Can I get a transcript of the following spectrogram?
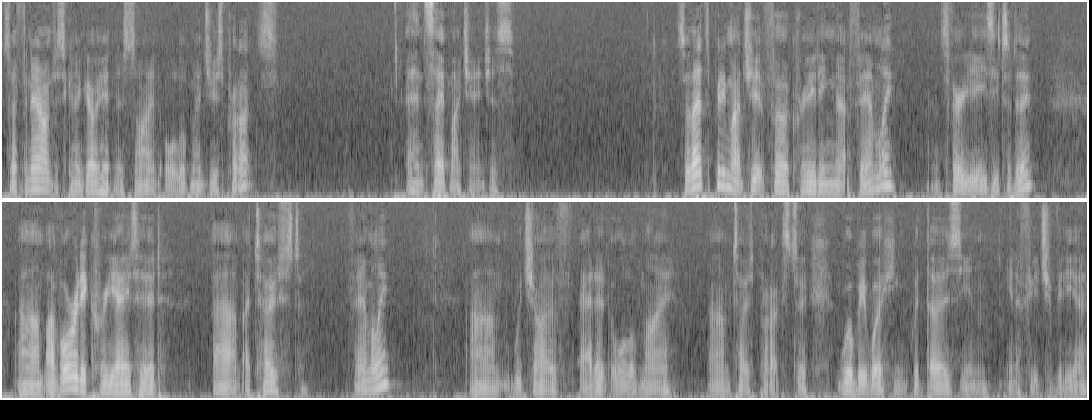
So for now, I'm just going to go ahead and assign all of my juice products and save my changes. So that's pretty much it for creating that family. It's very easy to do. Um, I've already created um, a toast family, um, which I've added all of my um, toast products to. We'll be working with those in, in a future video.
